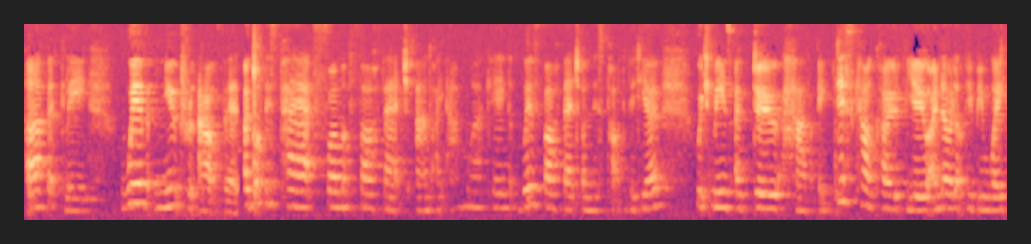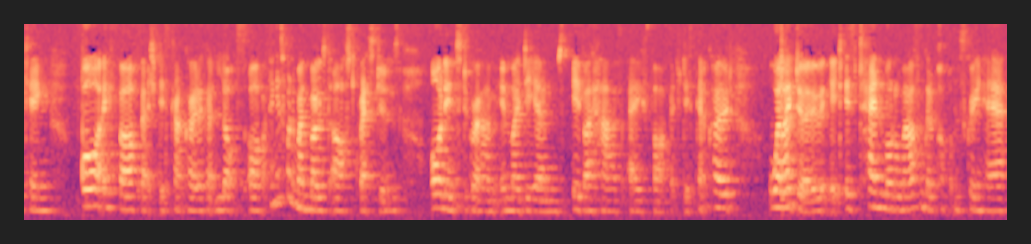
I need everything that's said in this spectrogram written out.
perfectly with neutral outfits. I got this pair from Farfetch and I am working with Farfetch on this part of the video, which means I do have a discount code for you. I know a lot of you have been waiting for a Farfetch discount code. I get lots of, I think it's one of my most asked questions on Instagram in my DMs if I have a Farfetch discount code. Well, I do. It is 10 model mouth. I'm going to pop on the screen here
